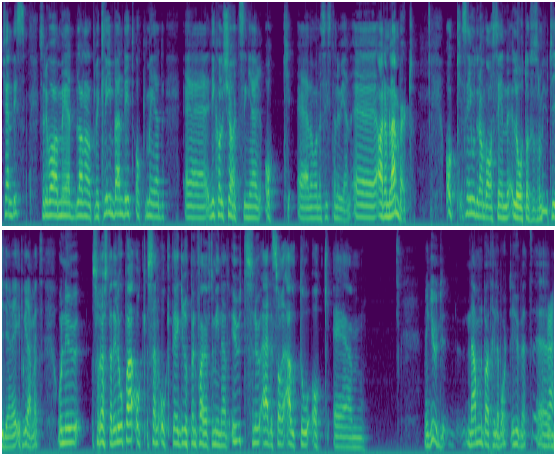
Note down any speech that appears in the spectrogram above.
kändis. Så det var med bland annat med Clean Bandit och med eh, Nicole Scherzinger och, eh, vem var den sista nu igen? Eh, Adam Lambert. Och sen gjorde de varsin låt också som de gjort tidigare i programmet. Och nu så röstade allihopa och sen åkte gruppen Five After Midnight ut. Så nu är det Sara Alto och, eh, men gud, namn bara trillar bort i huvudet. Eh,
